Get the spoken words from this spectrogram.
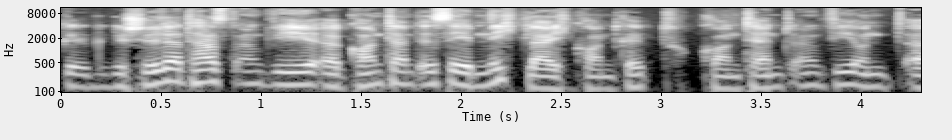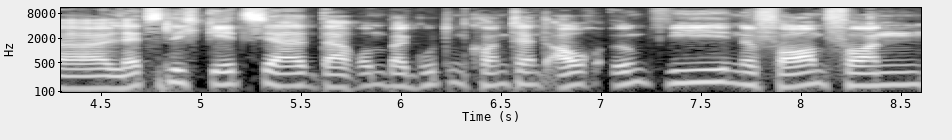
geschildert hast, irgendwie äh, Content ist eben nicht gleich Content, Content irgendwie. Und äh, letztlich geht's ja darum, bei gutem Content auch irgendwie eine Form von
